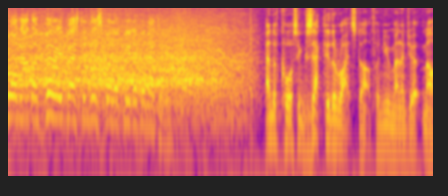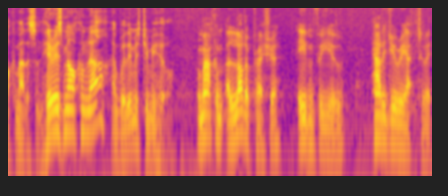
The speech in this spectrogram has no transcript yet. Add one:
brought out the very best in this fellow, Peter Bonetti. And of course, exactly the right start for new manager Malcolm Allison. Here is Malcolm now, and with him is Jimmy Hill. Well, Malcolm, a lot of pressure, even for you. How did you react to it?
